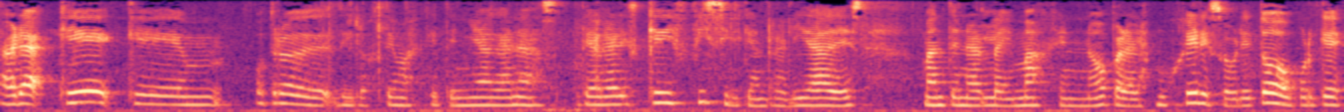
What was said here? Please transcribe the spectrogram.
Ahora, ¿qué, qué mm, otro de, de, los temas que tenía ganas de hablar es qué difícil que en realidad es mantener la imagen, ¿no? Para las mujeres sobre todo, porque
